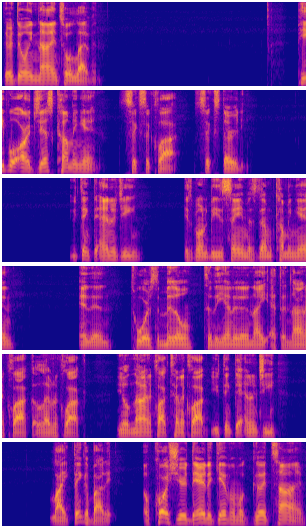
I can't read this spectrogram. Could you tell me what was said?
They're doing 9 to 11. People are just coming in. 6 o'clock, 6.30 you think the energy is going to be the same as them coming in and then towards the middle to the end of the night at the 9 o'clock 11 o'clock you know 9 o'clock 10 o'clock you think that energy like think about it of course you're there to give them a good time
